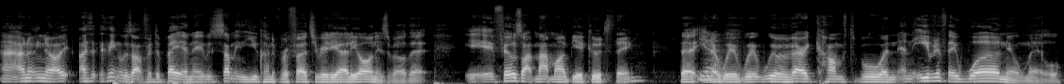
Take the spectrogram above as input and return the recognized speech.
Uh, I don't, you know, I, I think it was up for debate, and it was something that you kind of referred to really early on, Isabel. That it, it feels like that might be a good thing. That you know, Yeah. we we we were very comfortable, and, and even if they were nil nil,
